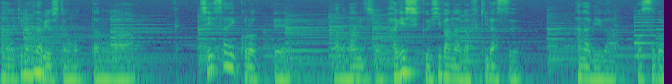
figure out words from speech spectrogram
あの昨日花火をして思ったのが小さい頃ってあの何でしょう激しく火花が噴き出す花火がこうすごい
